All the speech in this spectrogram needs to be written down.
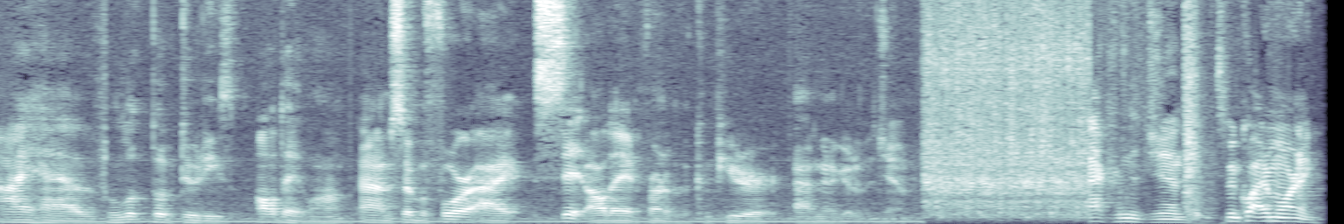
i have lookbook duties all day long. Um, so before i sit all day in front of the computer i'm gonna go to the gym. Back from the gym. It's been quite a morning.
